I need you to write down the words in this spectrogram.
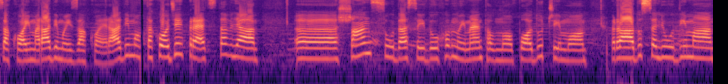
sa kojima radimo i za koje radimo. Takođe predstavlja šansu da se i duhovno i mentalno podučimo radu sa ljudima,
